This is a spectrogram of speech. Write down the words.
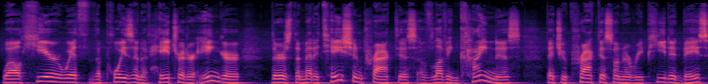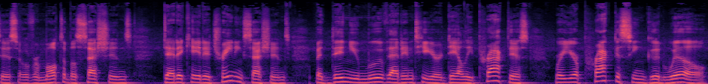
Well, here with the poison of hatred or anger, there's the meditation practice of loving kindness that you practice on a repeated basis over multiple sessions, dedicated training sessions, but then you move that into your daily practice where you're practicing goodwill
